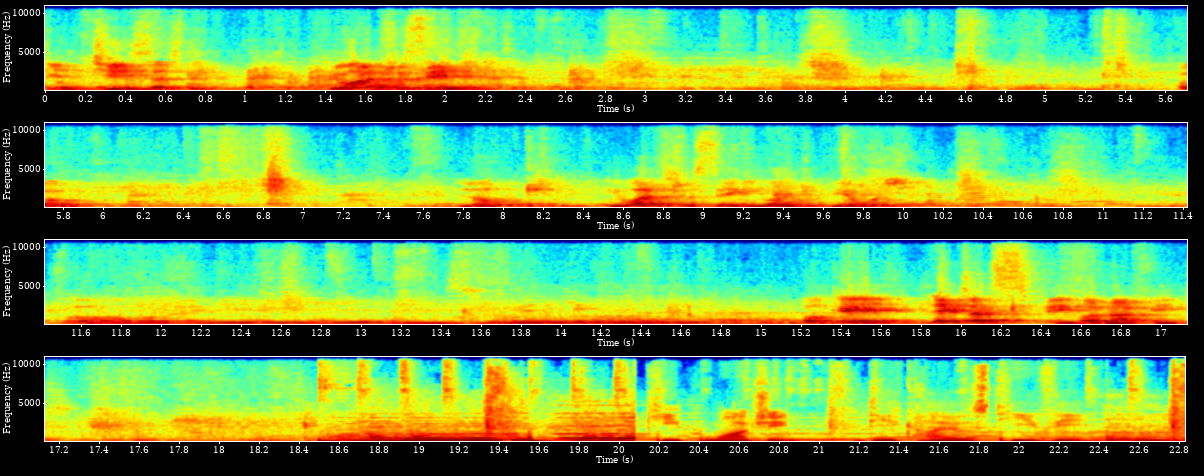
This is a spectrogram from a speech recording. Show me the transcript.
In Jesus' name. You want to sing? Oh. Look, he wants to sing, going to be a. Okay, let us be on our feet. Keep watching DKIOS TV.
